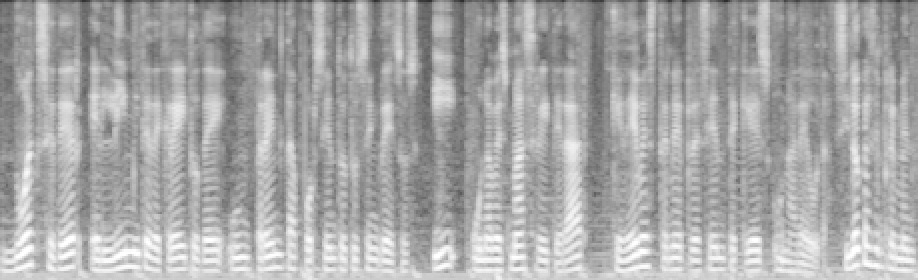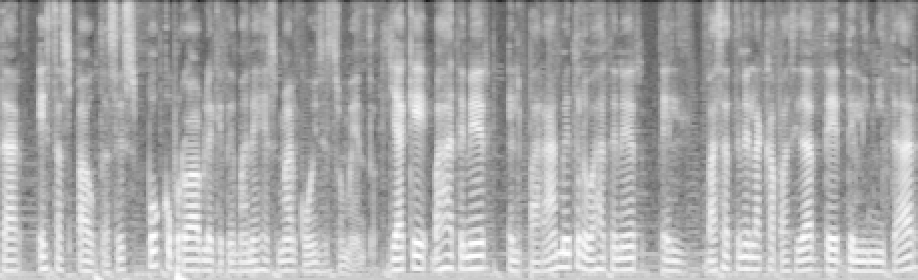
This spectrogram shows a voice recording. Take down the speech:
No exceder el límite de crédito de un 30% de tus ingresos y, una vez más, reiterar que debes tener presente que es una deuda. Si logras implementar estas pautas, es poco probable que te manejes mal con ese instrumento, ya que vas a tener el parámetro, vas a tener el vas a tener la capacidad de delimitar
